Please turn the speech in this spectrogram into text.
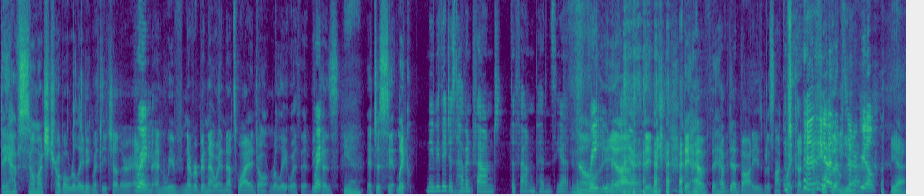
they have so much trouble relating with each other, and Right. and we've never been that way, and that's why I don't relate with it Right. because Yeah. it just seems like Maybe they just haven't found the fountain pens yet. The no, great yeah, unifier. they need, they have they have dead bodies, but it's not quite cutting it for yeah, them. that's kind of real. Yeah.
